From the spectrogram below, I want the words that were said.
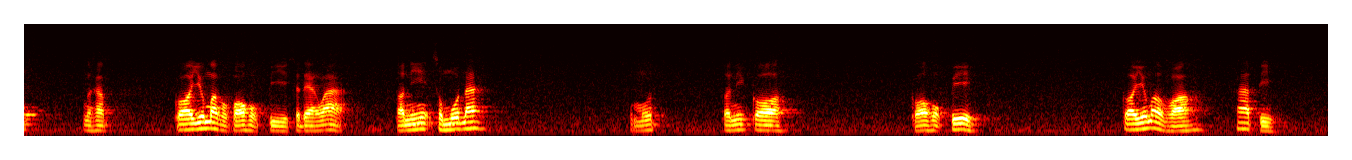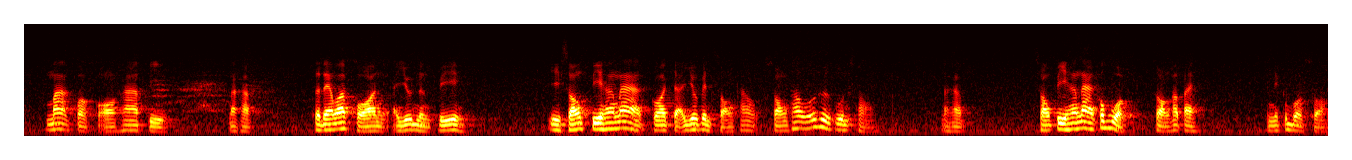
กนะครับกออายุมากกว่าขอหกปี แสดงว่า ตอนนี้สมมุตินะ สมมุติตอนนี้กอกอหกปีกออายุมากกว่าขอห้าปี มากกว่าขอห้าปีนะครับ แสดงว่าขออายุหนึ่งปี อีกสองปีข้างหน้าก็จะอายุเป็นสองเท่าสองเท่าก็คือคูณสองนะครับสองปีข้างหน้าก็บวกสองเข้าไป อันนี้ก็บวกสอง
